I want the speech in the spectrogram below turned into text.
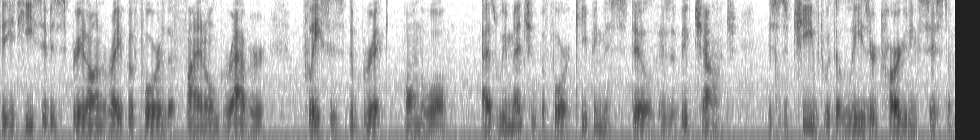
The adhesive is sprayed on right before the final grabber places the brick on the wall. As we mentioned before, keeping this still is a big challenge. This is achieved with a laser targeting system.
